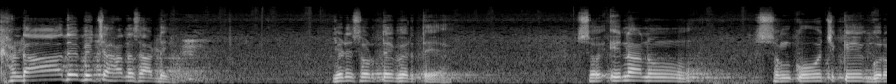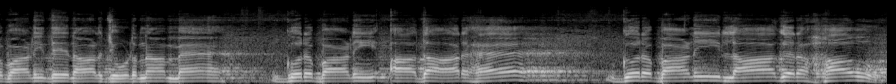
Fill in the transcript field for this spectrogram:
ਖੰਡਾ ਦੇ ਵਿੱਚ ਹਨ ਸਾਡੇ, ਜਿਹੜੇ ਸੁਰਤੇ ਬਿਰਤੇ ਹੈ ਸੋ ਇਹਨਾਂ ਨੂੰ ਸੰਕੋਚ ਕੇ ਗੁਰਬਾਣੀ ਦੇ ਨਾਲ ਜੋੜਨਾ, ਮੈਂ ਗੁਰਬਾਣੀ ਆਧਾਰ ਹੈ, ਗੁਰਬਾਣੀ ਲਾਗ ਰਹਾਓ।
